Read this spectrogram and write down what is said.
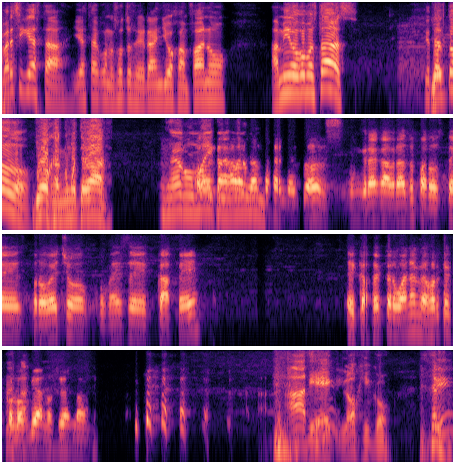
parece que ya está, ya está con nosotros el gran Johan Fano. Amigo, ¿cómo estás? ¿Qué tal todo? Johan, ¿cómo te va? Un gran abrazo para ustedes. Provecho con ese café. El café peruano es mejor que el colombiano, ¿sí o no? Ah, Bien, lógico. ¿Sí?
